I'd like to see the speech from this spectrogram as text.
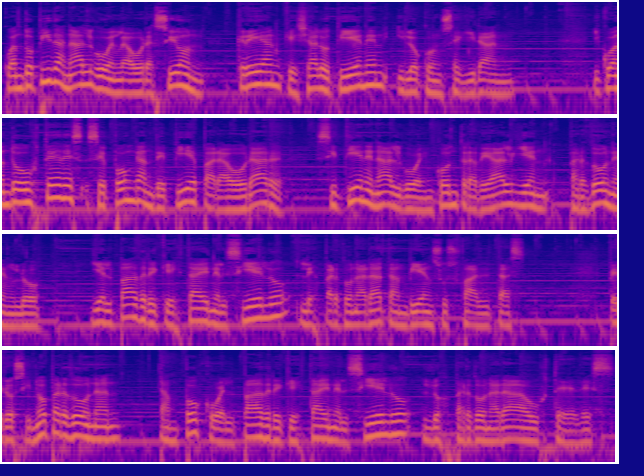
cuando pidan algo en la oración, crean que ya lo tienen y lo conseguirán. Y cuando ustedes se pongan de pie para orar, si tienen algo en contra de alguien, perdónenlo, y el Padre que está en el cielo les perdonará también sus faltas. Pero si no perdonan, tampoco el Padre que está en el cielo los perdonará a ustedes.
